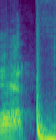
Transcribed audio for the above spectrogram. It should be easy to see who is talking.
Speaker 1: Yeah.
